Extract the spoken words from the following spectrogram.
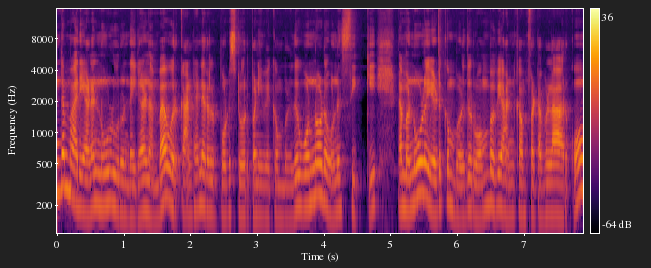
இந்த மாதிரியான நூல் உருண்டைகளை நம்ம ஒரு கண்டெய்னரில் போட்டு ஸ்டோர் பண்ணி வைக்கும் பொழுது ஒன்றோட ஒன்று சிக்கி நம்ம நூலை எடுக்கும் பொழுது ரொம்பவே அன்கம்ஃபர்டபுளாக இருக்கும்.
